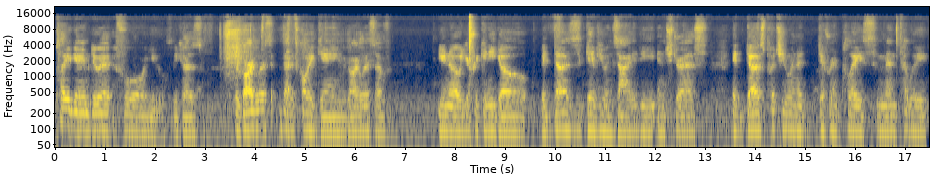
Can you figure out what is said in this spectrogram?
play a game, do it for you. Because regardless that it's called a game, regardless of you know, your freaking ego, it does give you anxiety and stress. It does put you in a different place mentally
